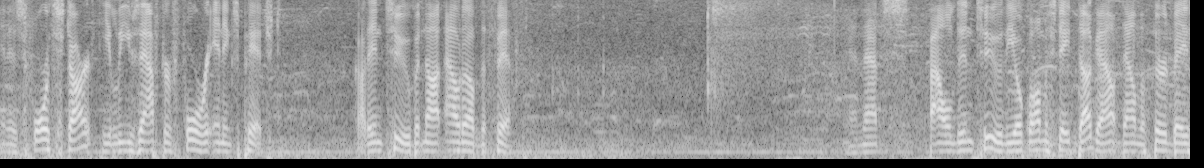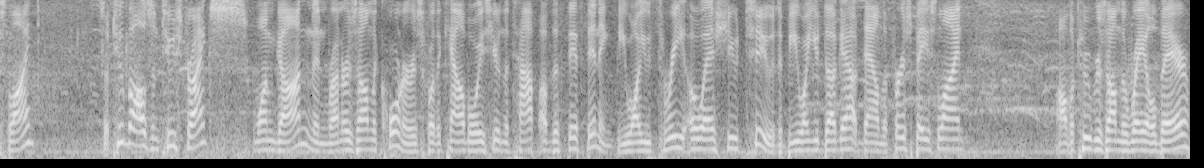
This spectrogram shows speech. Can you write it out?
In his fourth start, he leaves after four innings pitched. Got in two, but not out of the fifth. And that's fouled into the Oklahoma State dugout down the third base line. So two balls and two strikes, one gone, and runners on the corners for the Cowboys here in the top of the fifth inning. BYU 3, OSU 2. The BYU dugout down the first base line. All the Cougars on the rail there.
